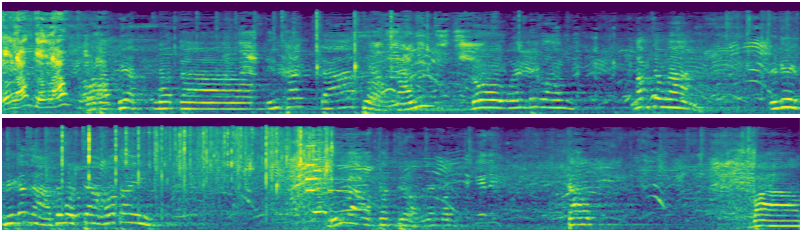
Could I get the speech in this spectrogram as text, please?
cường Long, cường Long. và đặc biệt một uh, tín khách đã thưởng nóng đô Nguyễn Đức Long 500 ngàn đề nghị quý khán giả cho một tràng vỗ tay đúng là phần thưởng lên còn cao và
